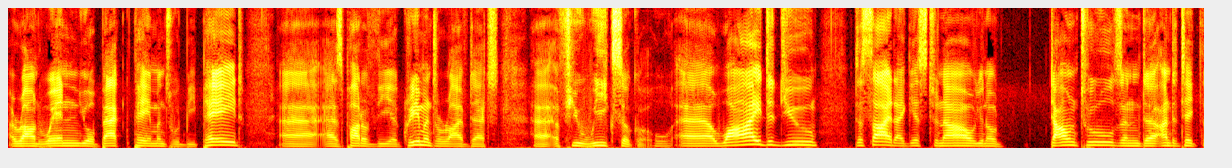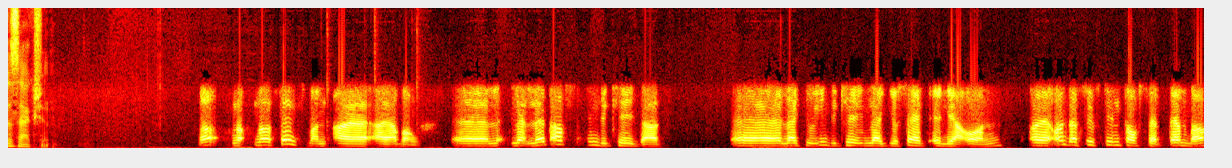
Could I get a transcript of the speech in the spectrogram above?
around when your back payments would be paid uh, as part of the agreement arrived at uh, a few weeks ago. Uh, why did you decide, I guess, to now, you know, down tools and uh, undertake this action? No, no, no thanks, man, Ayabong. Uh, let, let, us indicate that, uh, like you indicate, like you said earlier on, uh, on the 15th of September,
